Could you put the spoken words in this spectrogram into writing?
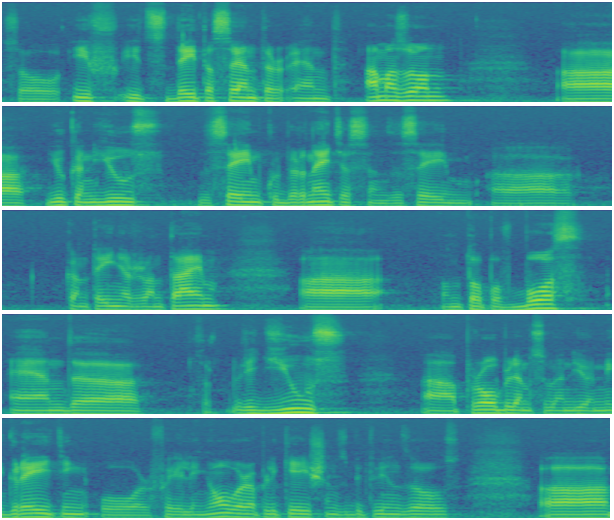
So if it's data center and Amazon, uh, you can use the same Kubernetes and the same uh, container runtime on top of both and sort of reduce uh, problems when you're migrating or failing over applications between those. Uh,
